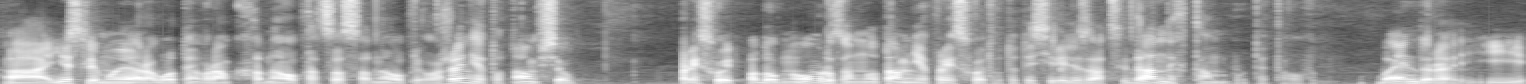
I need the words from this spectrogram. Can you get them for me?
А если мы работаем в рамках одного процесса, одного приложения, то там все происходит подобным образом, но там не происходит вот этой сериализации данных, там вот этого вот binder а и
